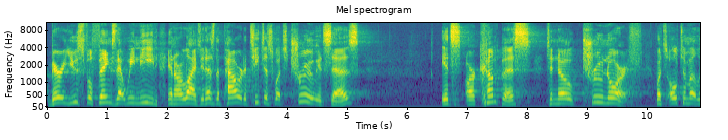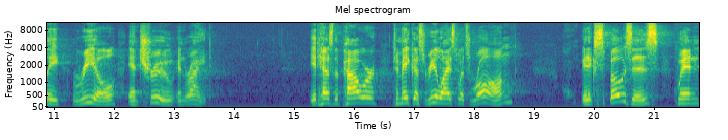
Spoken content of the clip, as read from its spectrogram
very useful things that we need in our lives. It has the power to teach us what's true, it says. It's our compass to know true north what's ultimately real and true and right. It has the power to make us realize what's wrong. It exposes when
